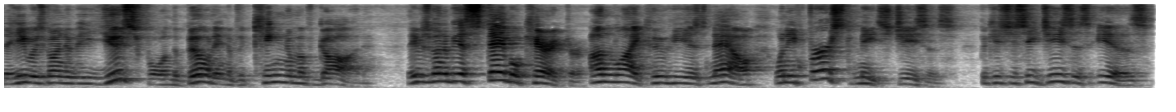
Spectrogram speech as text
that he was going to be useful in the building of the kingdom of God. He was going to be a stable character, unlike who he is now when he first meets Jesus. Because you see, Jesus is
